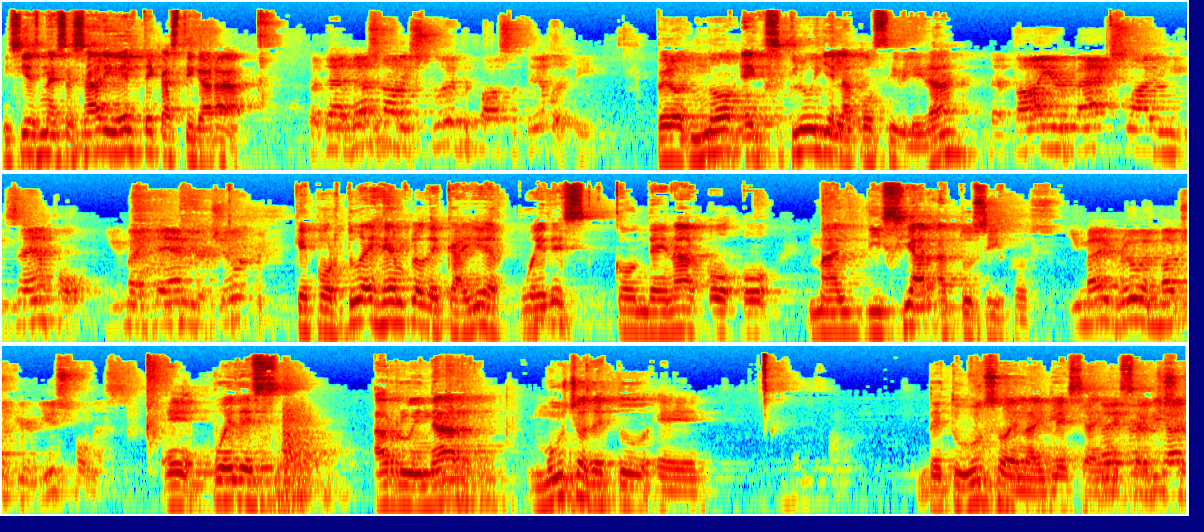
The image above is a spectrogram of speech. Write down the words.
Y si es necesario, Él te castigará. Pero no excluye la posibilidad that by your backsliding example, you may damn your children. que por tu ejemplo de caer puedes condenar o, o maldiciar a tus hijos. You may ruin much of your usefulness. Eh, puedes arruinar mucho de tu, eh, de tu uso en la iglesia, en el servicio.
